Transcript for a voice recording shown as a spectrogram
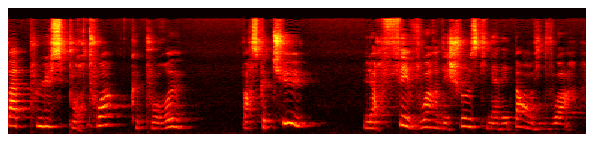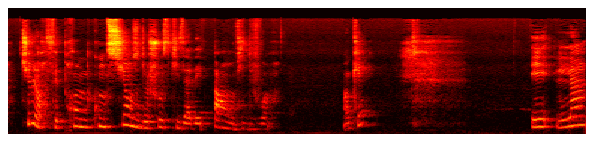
pas plus pour toi que pour eux. Parce que tu leur fais voir des choses qu'ils n'avaient pas envie de voir. Tu leur fais prendre conscience de choses qu'ils n'avaient pas envie de voir. Ok? Et là,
